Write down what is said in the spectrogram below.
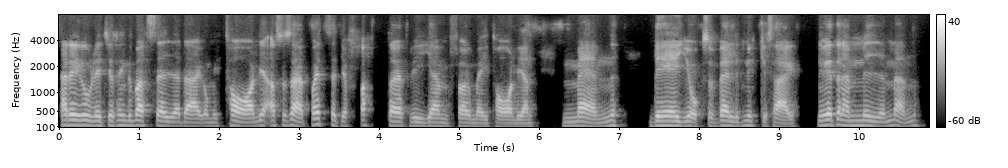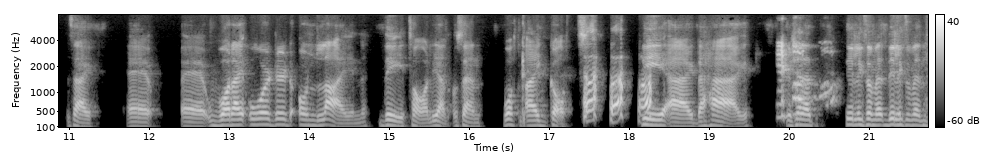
Ja, det är roligt. Jag tänkte bara säga där om Italien. Alltså så här, på ett sätt jag fattar att vi jämför med Italien, men det är ju också väldigt mycket så här. Ni vet den här memen så här. Eh, eh, what I ordered online, det är Italien och sen what I got, det är det här. Jag känner att det är liksom, det är liksom en,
